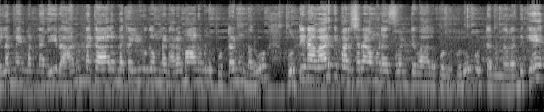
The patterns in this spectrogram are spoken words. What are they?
ఎల్లమ్మ ఏమన్నది రానున్న కాలంలో కలియుగంలో నరమానవులు పుట్టనున్నారు. పుట్టిన వారికి పరశురాముడు అటువంటి వాళ్ళు కొడుకులు పుట్టనున్నారు. అందుకే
